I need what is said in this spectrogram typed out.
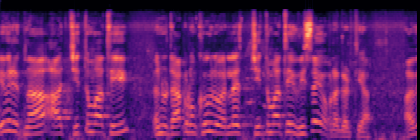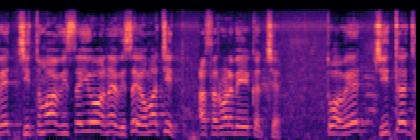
એવી રીતના આ ચિત્તમાંથી એનું ઢાંકણું ખુલ્યું એટલે ચિત્તમાંથી વિષયો પ્રગટ થયા. હવે ચિત્તમાં વિષયો અને વિષયોમાં ચિત્ત, આ સરવાળે બે એક જ છે. તો હવે ચિત્ત જ,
